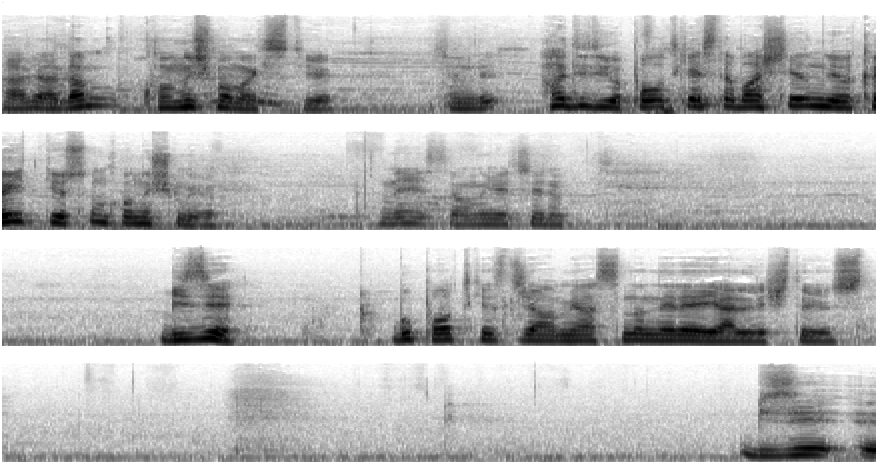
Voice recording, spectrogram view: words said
Abi adam konuşmamak istiyor. Şimdi hadi diyor podcast'e başlayalım diyor. Kayıt diyorsun konuşmuyor. Neyse onu geçelim. Bizi bu podcast camiasında nereye yerleştiriyorsun? Bizi e,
